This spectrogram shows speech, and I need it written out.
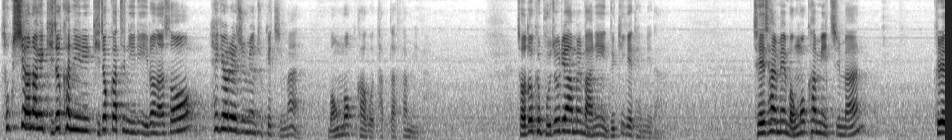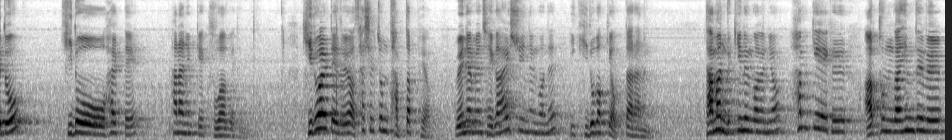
속 시원하게 기적한 일이 기적 같은 일이 일어나서 해결해 주면 좋겠지만 먹먹하고 답답합니다. 저도 그 부조리함을 많이 느끼게 됩니다. 제 삶에 먹먹함이 있지만 그래도 기도할 때 하나님께 구하게 됩니다. 기도할 때도요, 사실 좀 답답해요. 왜냐하면 제가 할 수 있는 거는 이 기도밖에 없다라는 거. 다만 느끼는 거는요, 함께 그 아픔과 힘듦을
